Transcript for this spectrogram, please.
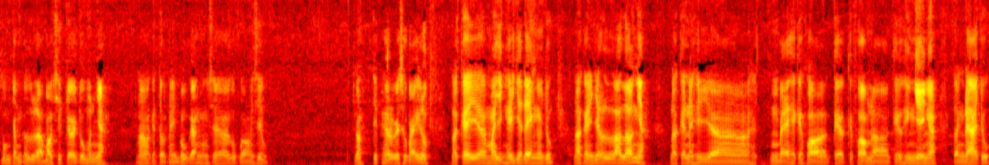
400 rưỡi là bao ship cho cái chú mình nha. Nó cái tược này cố gắng con sẽ rút gọn lại xíu. Rồi tiếp theo là cây số 7 luôn. Là cây ờ, mai diên hỷ da đen luôn chú. Nó cây này giá lá lớn nha. Đó cây này thì uh, bẻ hay cái phở cái cái phơm là kiểu thiên nhiên á toàn đa chú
